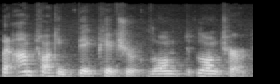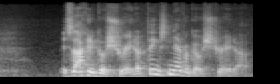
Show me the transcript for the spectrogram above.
But I'm talking big picture, long, long term. It's not going to go straight up. Things never go straight up.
